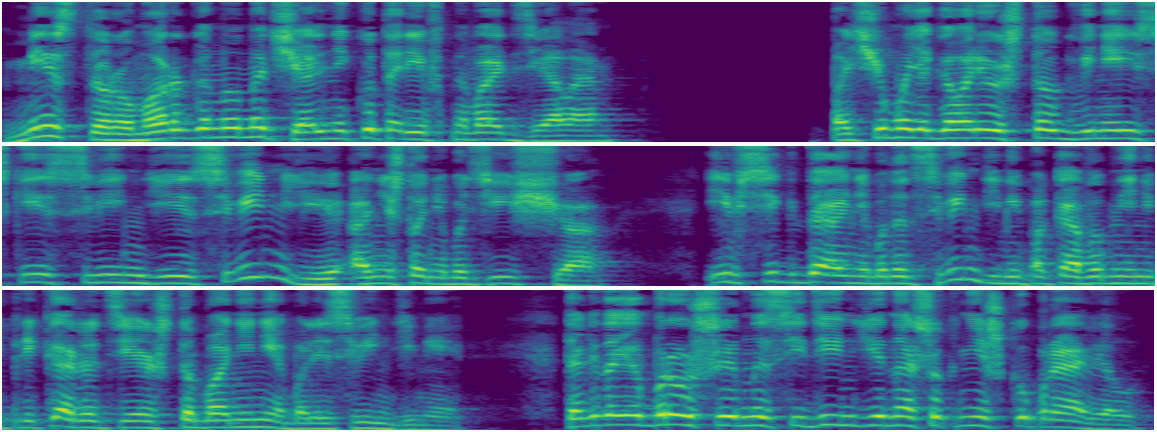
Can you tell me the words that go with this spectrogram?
«Мистеру Моргану, начальнику тарифного отдела. Почему я говорю, что гвинейские свиньи — свиньи, а не что-нибудь еще? И всегда они будут свиньями, пока вы мне не прикажете, чтобы они не были свиньями. Тогда я брошу им на сиденье нашу книжку правил».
